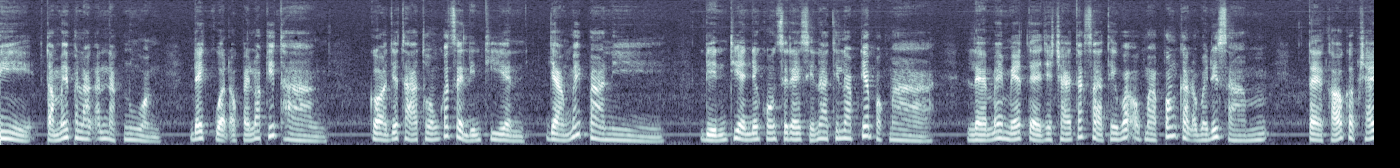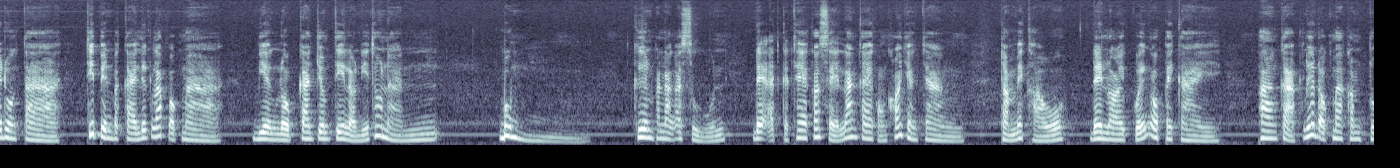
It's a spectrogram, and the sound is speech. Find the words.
นี่ทำให้พลังอันหนักหน่วง ได้กวดออกไปรอบทิศทาง ก่อนจะถาโถมก็ใส่หลินเทียนอย่างไม่ปราณี หลินเทียนยังคงแสดงสีหน้าที่รับเรียบออกมา และไม่แม้แต่จะใช้ทักษะเทวะออกมาป้องกันเอาไว้ด้วยซ้ำแต่เขากับใช้ดวงตาที่เป็นประกายลึกลับออกมา เบี่ยงหลบการโจมตีเหล่านี้เท่านั้น บุ้มคลื่นพลังอสูรได้อัดกระแทกเข้าใส่ร่างกายของเขาอย่างจังทำให้เขาได้ลอยเคว้งออกไปไกล พางกากเลือดออกมาคำโต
